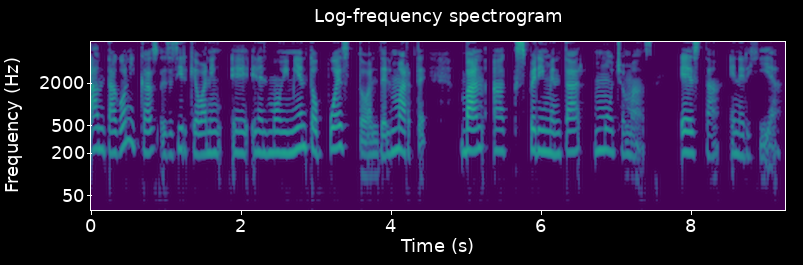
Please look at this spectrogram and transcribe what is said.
antagónicas, es decir, que van eh, en, el movimiento opuesto al del Marte, van a experimentar mucho más esta energía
